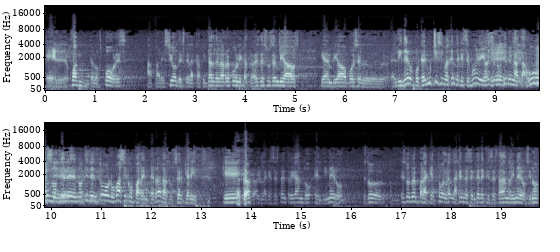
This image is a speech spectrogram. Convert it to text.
el Juan de los pobres, apareció desde la capital de la República a través de sus enviados y ha enviado pues el, el dinero, porque hay muchísima gente que se muere y a veces Sí, no tienen sí, sí. ataúd, no es, tienen, no tienen todo lo básico para enterrar a su ser querido. Que ¿Acá? en la que se está entregando el dinero. Esto, esto no es para que toda la gente se entere que se está dando dinero, sino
